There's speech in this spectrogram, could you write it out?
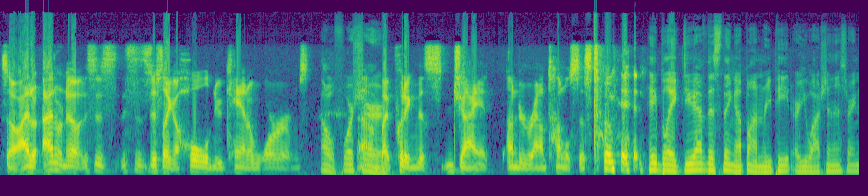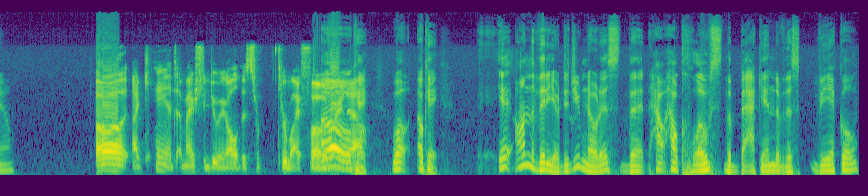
So I don't, I don't know. This is this is just like a whole new can of worms Oh, for uh, sure. by putting this giant underground tunnel system in. hey, Blake, do you have this thing up on repeat? Are you watching this right now? Uh, I can't. I'm actually doing all this through my phone Oh, right okay. now. Okay. Well, okay. It, on the video, did you notice that how, how close the back end of this vehicle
